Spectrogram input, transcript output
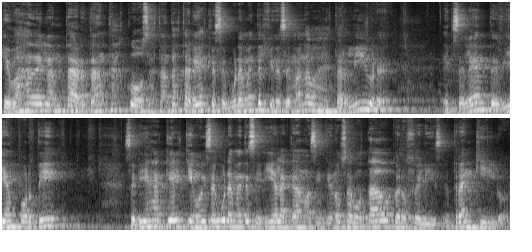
que vas a adelantar tantas cosas, tantas tareas que seguramente el fin de semana vas a estar libre. Excelente, bien por ti. Serías aquel quien hoy seguramente se iría a la cama sintiéndose agotado, pero feliz, tranquilo.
